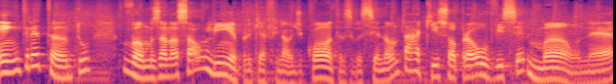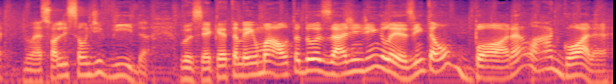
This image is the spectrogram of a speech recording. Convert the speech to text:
entretanto, vamos à nossa aulinha, porque afinal de contas, você não está aqui só para ouvir sermão, né? Não é só lição de vida. Você quer também uma alta dosagem de inglês. Então, bora lá agora.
